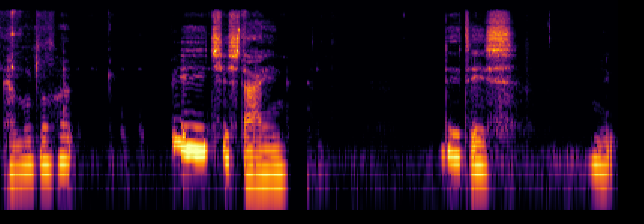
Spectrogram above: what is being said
Er moet nog een beetje staan. Dit is nu 1,75.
